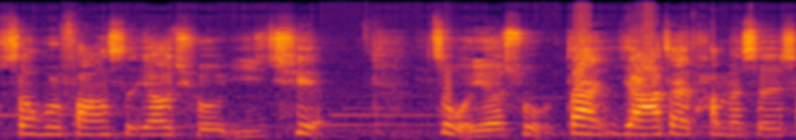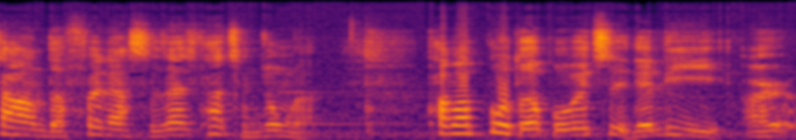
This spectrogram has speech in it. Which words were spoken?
生活方式，要求一切自我约束，但压在他们身上的分量实在是太沉重了。他们不得不为自己的利益而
